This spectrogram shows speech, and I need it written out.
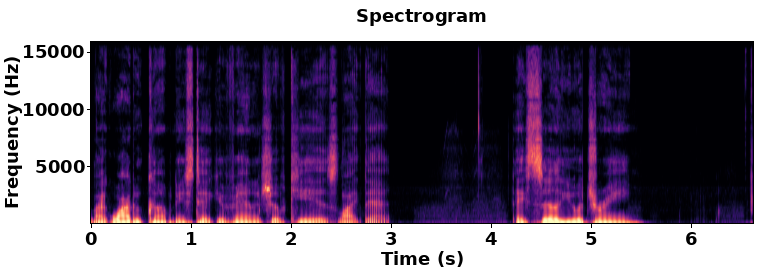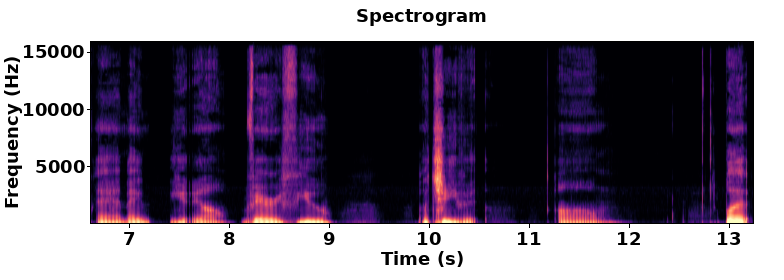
Like, why do companies take advantage of kids like that? They sell you a dream, and they, you, you know, very few achieve it. Um, but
